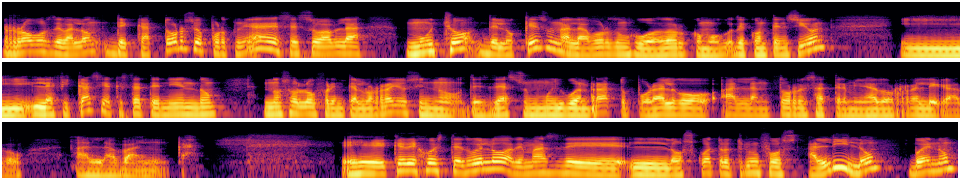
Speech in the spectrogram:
robos de balón de 14 oportunidades. Eso habla mucho de lo que es una labor de un jugador como de contención y la eficacia que está teniendo no solo frente a los rayos sino desde hace un muy buen rato. Por algo Alan Torres ha terminado relegado a la banca. Eh, ¿qué dejó este duelo? además de los cuatro triunfos al hilo bueno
